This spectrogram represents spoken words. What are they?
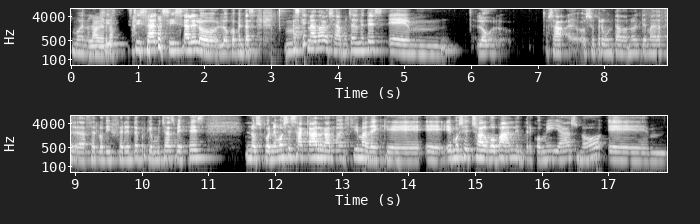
Bueno, la verdad. Si, si, sale, lo, comentas. Más que nada, o sea, muchas veces em, o sea, os he preguntado, ¿no? El tema de, hacer, hacerlo diferente, porque muchas veces nos ponemos esa carga ¿no? encima de que eh, hemos hecho algo mal, entre comillas, ¿no? Em,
